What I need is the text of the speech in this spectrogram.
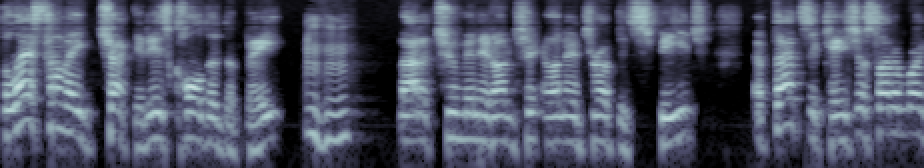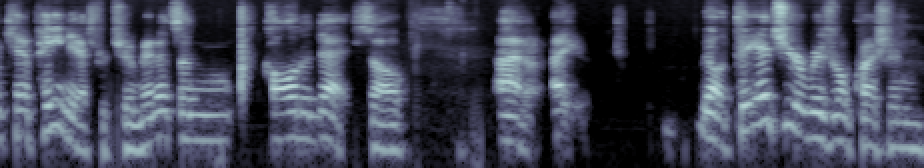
The last time I checked, it is called a debate hmm not a two minute un- uninterrupted speech. If that's the case, just let them run campaign ads for two minutes and call it a day. So I don't. I no to answer your original question.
